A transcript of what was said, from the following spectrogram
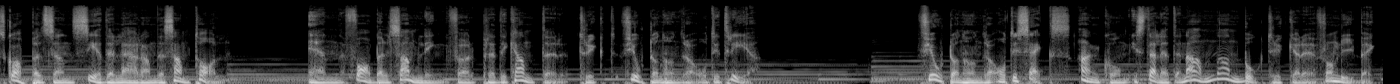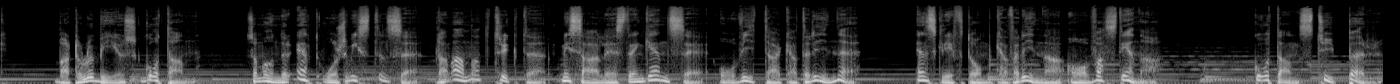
skapelsens sedelärande samtal. En fabelsamling för predikanter tryckt 1483. 1486 ankom istället en annan boktryckare från Lübeck, Bartolomeus Gotan, som under ett års vistelse bland annat tryckte Missale Strengense och Vita Katarine, en skrift om Katarina av Vadstena. Gotans typer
